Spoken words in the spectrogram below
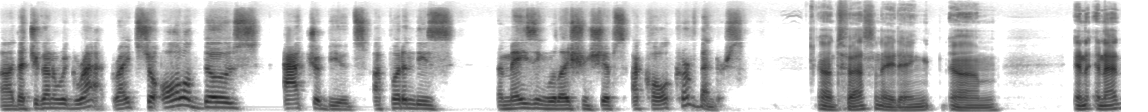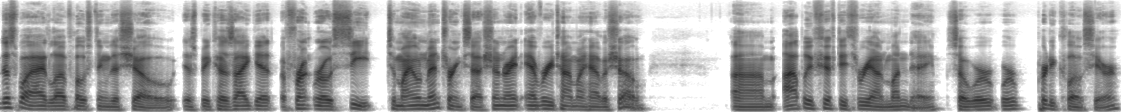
uh, that you're going to regret, right? So all of those attributes are put in these amazing relationships I call curve benders. Oh, fascinating. Um, and and that, this why I love hosting this show is because I get a front row seat to my own mentoring session right every time I have a show. Um, I'll be 53 on Monday, so we're we're pretty close here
